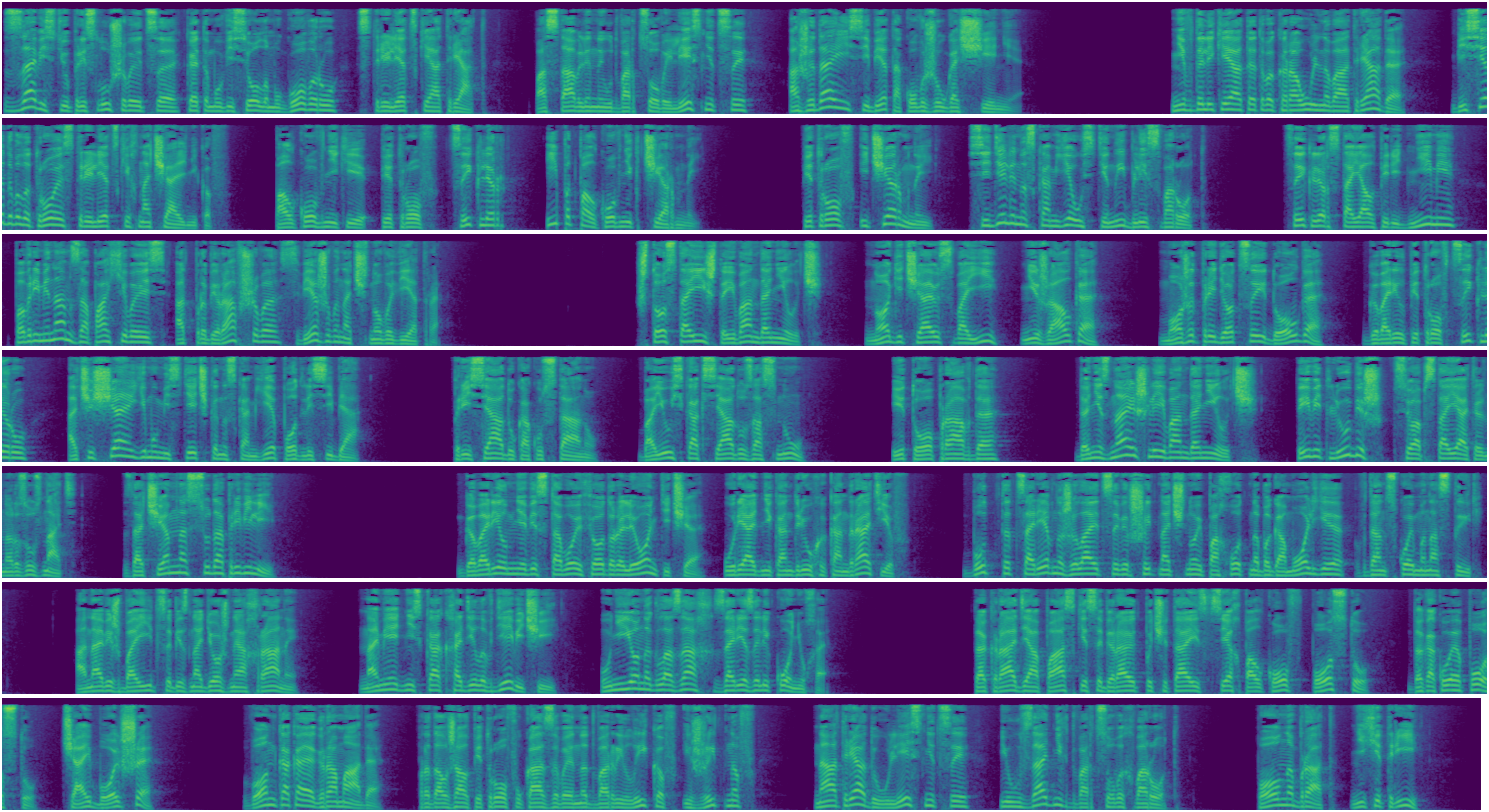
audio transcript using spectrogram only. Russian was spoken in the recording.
с завистью прислушивается к этому веселому говору стрелецкий отряд, поставленный у дворцовой лестницы, ожидая и себе такого же угощения. Невдалеке от этого караульного отряда беседовало трое стрелецких начальников, полковники Петров Циклер и подполковник Чермный. Петров и Чермный сидели на скамье у стены близ ворот. Циклер стоял перед ними, по временам запахиваясь от пробиравшего свежего ночного ветра. «Что стоишь-то, Иван Данилович? Ноги чаю свои, не жалко? Может, придется и долго», — говорил Петров Циклеру, очищая ему местечко на скамье подле себя. «Присяду, как устану. Боюсь, как сяду, засну». «И то правда. Да не знаешь ли, Иван Данилович, ты ведь любишь все обстоятельно разузнать. Зачем нас сюда привели? Говорил мне вестовой Федора Леонтича, урядник Андрюха Кондратьев, будто царевна желает совершить ночной поход на Богомолье в Донской монастырь. Она вишь боится безнадежной охраны. Намеднись, как ходила в девичий, у нее на глазах зарезали конюха. Так ради опаски собирают, почитая из всех полков, посту. Да какое посту? Чай больше. Вон какая громада, продолжал Петров, указывая на дворы Лыков и Житнов, на отряды у лестницы и у задних дворцовых ворот. Полно, брат, не хитри.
